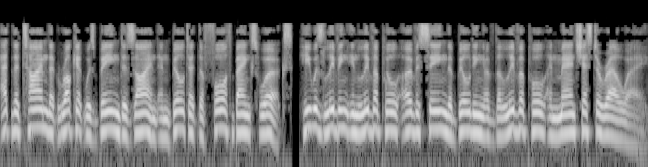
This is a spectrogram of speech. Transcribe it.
At the time that Rocket was being designed and built at the Forth Banks Works, he was living in Liverpool overseeing the building of the Liverpool and Manchester Railway.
